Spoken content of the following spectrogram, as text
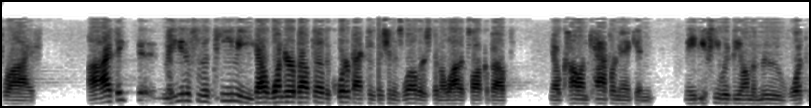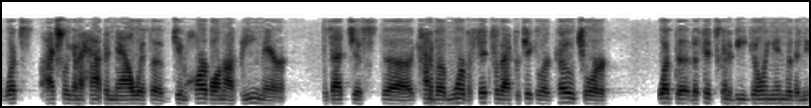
thrive. Uh, I think maybe this is a team you got to wonder about the the quarterback position as well. There's been a lot of talk about you know Colin Kaepernick and maybe if he would be on the move. What what's actually going to happen now with uh, Jim Harbaugh not being there? Is that just uh, kind of a more of a fit for that particular coach, or what the the fit's going to be going in with a new,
